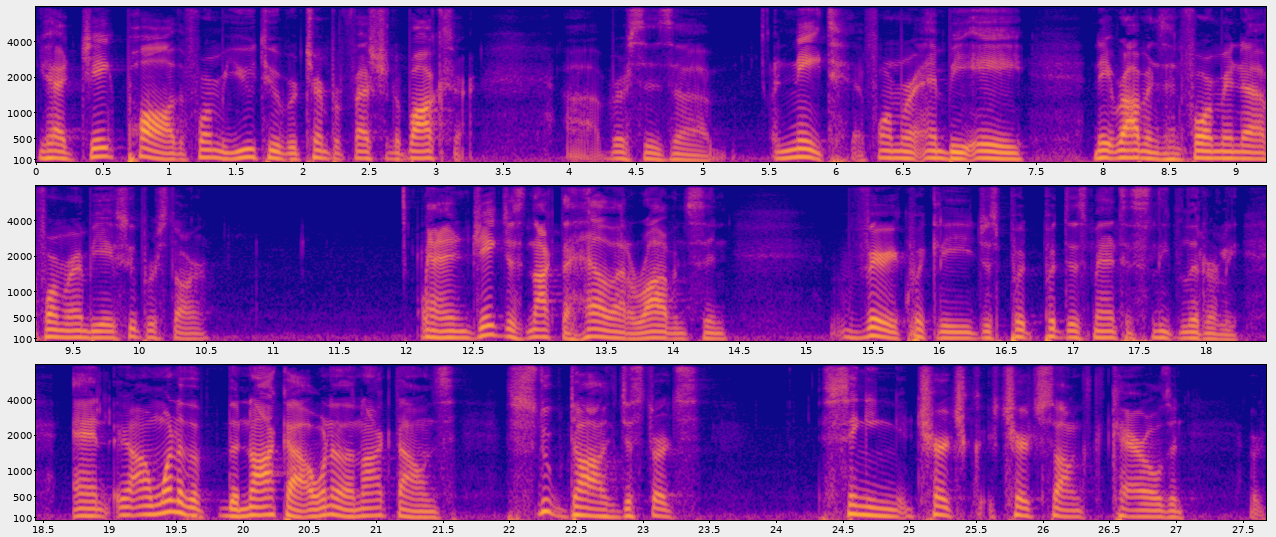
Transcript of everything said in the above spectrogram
you had Jake Paul, the former YouTuber turned professional boxer, uh, versus uh, Nate, a former NBA, Nate Robinson, former uh, former NBA superstar. And Jake just knocked the hell out of Robinson very quickly. Just put put this man to sleep, literally. And on one of the the knockout, one of the knockdowns, Snoop Dogg just starts singing church church songs, carols, and or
